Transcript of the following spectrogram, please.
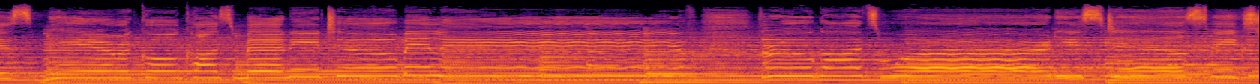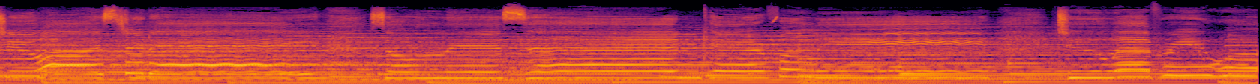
This miracle caused many to believe. Through God's word, He still speaks to us today. Every word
